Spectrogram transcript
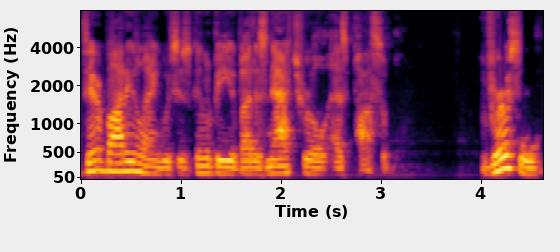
their body language is going to be about as natural as possible. Versus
